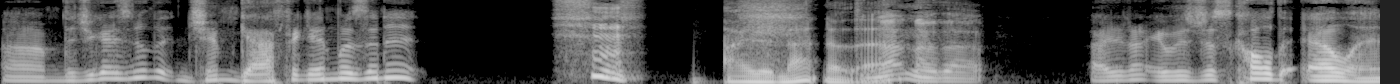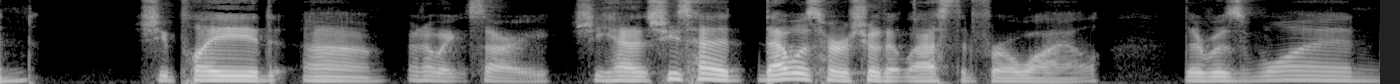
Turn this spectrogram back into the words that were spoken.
Um, did you guys know that Jim Gaffigan was in it? Hmm. I did not know that. Did that. not know that. I did not. It was just called Ellen. She played. Um. Oh no, wait. Sorry. She has. She's had. That was her show that lasted for a while. There was one.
